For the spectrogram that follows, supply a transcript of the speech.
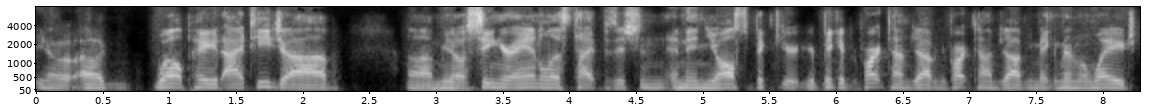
you know, a well-paid IT job, um, you know, senior analyst type position, and then you also pick your, you pick up your part-time job and your part-time job, you make minimum wage.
